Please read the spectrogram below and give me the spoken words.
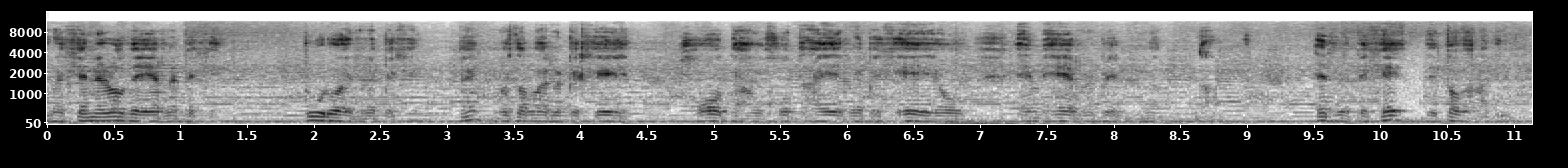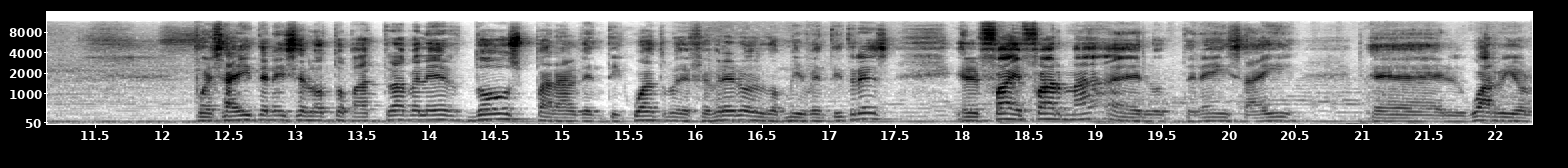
por el género de RPG, puro RPG. ¿eh? No estamos RPG J o JRPG o MRP, RPG de toda la vida. Pues ahí tenéis el Octopath Traveler 2 para el 24 de febrero del 2023. El Five Pharma eh, lo tenéis ahí el Warrior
